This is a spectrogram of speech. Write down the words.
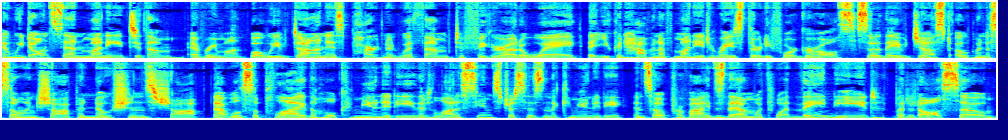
And we don't send money to them every month. What we've done is partnered with them to figure out a way that you can have enough money to raise 34 girls. So they've just opened a sewing shop, a notions shop that will supply the whole community. There's a lot of seamstresses in the community. And so it provides them with what they need, but it also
